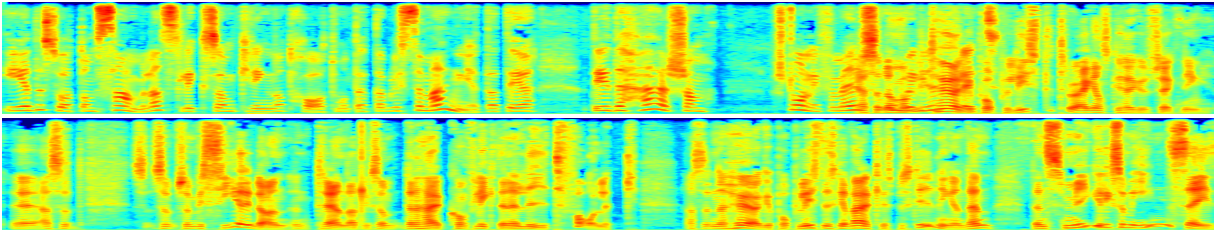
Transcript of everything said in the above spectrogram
är det så att de samlas liksom kring något hat mot etablissemanget? Att det, det är det här som Förstår ni? För mig är det Alltså så de har blivit högerpopulister tror jag i ganska hög utsträckning. Eh, alltså, som, som vi ser idag en, en trend att liksom den här konflikten elit-folk Alltså den högerpopulistiska verklighetsbeskrivningen den, den smyger liksom in sig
